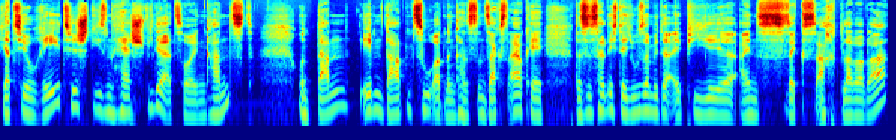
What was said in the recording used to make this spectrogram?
ja theoretisch diesen Hash wieder erzeugen kannst und dann eben Daten zuordnen kannst und sagst, ah, okay, das ist halt nicht der User mit der IP 168 bla bla bla,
